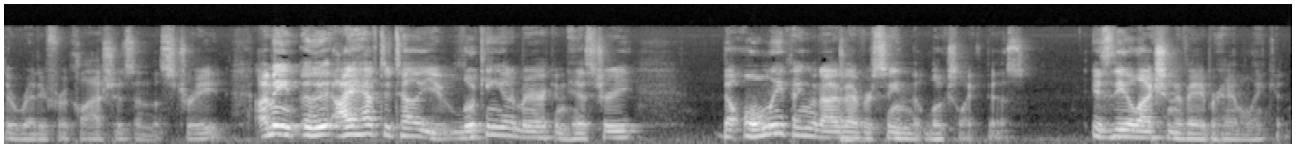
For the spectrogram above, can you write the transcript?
They're ready for clashes in the street. I mean, uh, I have to tell you, looking at American history, the only thing that I've ever seen that looks like this is the election of Abraham Lincoln.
